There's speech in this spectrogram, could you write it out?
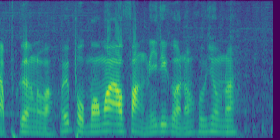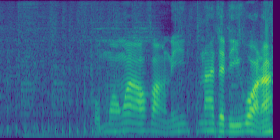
ดับเครื่องแล้ววะเฮ้ยผมมองว่าเอาฝั่งนี้ดีกว่าเนอะคุณผู้ชมเนาะ ผมมองว่าเอาฝั่งนี้น่าจะดีกว่านะ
